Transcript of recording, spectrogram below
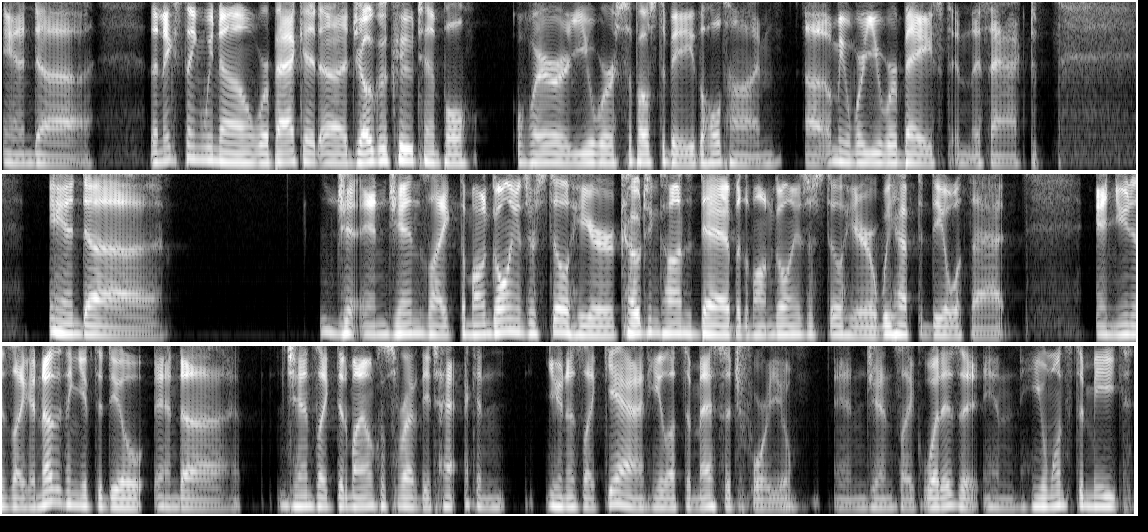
And uh, the next thing we know, we're back at uh, Jogaku Temple, where you were supposed to be the whole time. Uh, I mean, where you were based in this act. And uh, J- and Jin's like, the Mongolians are still here. Khan's dead, but the Mongolians are still here. We have to deal with that. And Yuna's like, another thing you have to deal. And uh, Jin's like, did my uncle survive the attack? And Yuna's like, yeah, and he left a message for you. And Jin's like, what is it? And he wants to meet.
